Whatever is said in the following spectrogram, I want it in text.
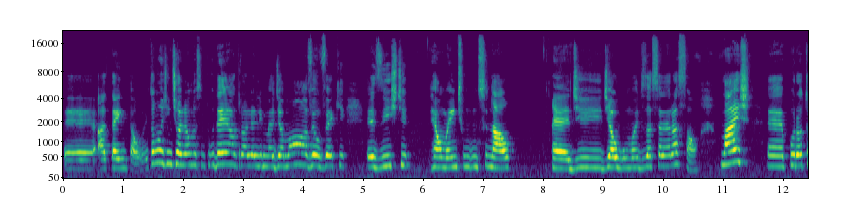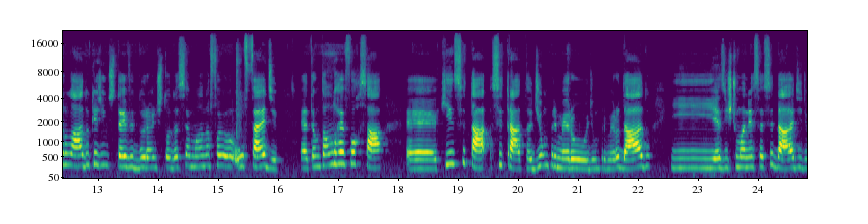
é, até então. Então a gente olhando assim por dentro, olha ali média móvel, vê que existe realmente um, um sinal é, de, de alguma desaceleração. Mas, é, por outro lado, o que a gente teve durante toda a semana foi o, Fed é, tentando reforçar é, que se, tá, se trata de um, primeiro, de um primeiro dado e existe uma necessidade de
